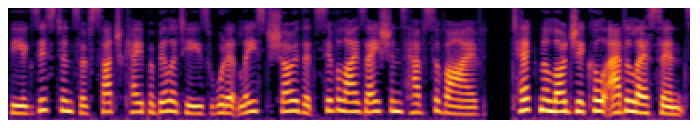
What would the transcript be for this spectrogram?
the existence of such capabilities would at least show that civilizations have survived technological adolescence.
